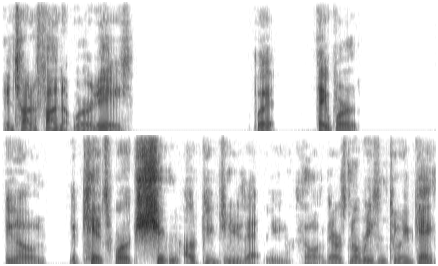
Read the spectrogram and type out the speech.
and trying to find out where it is. But they weren't, you know, the kids weren't shooting RPGs at me. So there was no reason to engage.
